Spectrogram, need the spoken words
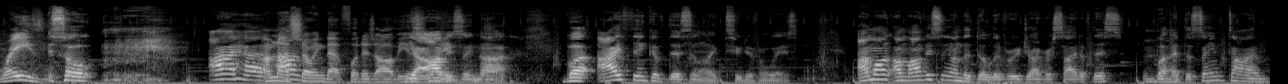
crazy. So I have. I'm not I'm- showing that footage, obviously. Yeah, obviously not. But I think of this in like two different ways. I'm on. I'm obviously on the delivery driver side of this, Mm-hmm. but at the same time,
